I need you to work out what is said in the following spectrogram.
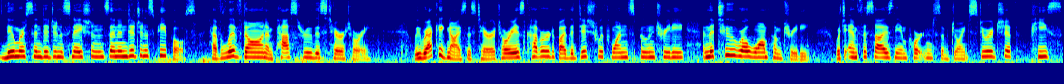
numerous Indigenous nations and Indigenous peoples have lived on and passed through this territory. We recognize this territory as covered by the Dish with One Spoon Treaty and the Two Row Wampum Treaty, which emphasize the importance of joint stewardship, peace,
